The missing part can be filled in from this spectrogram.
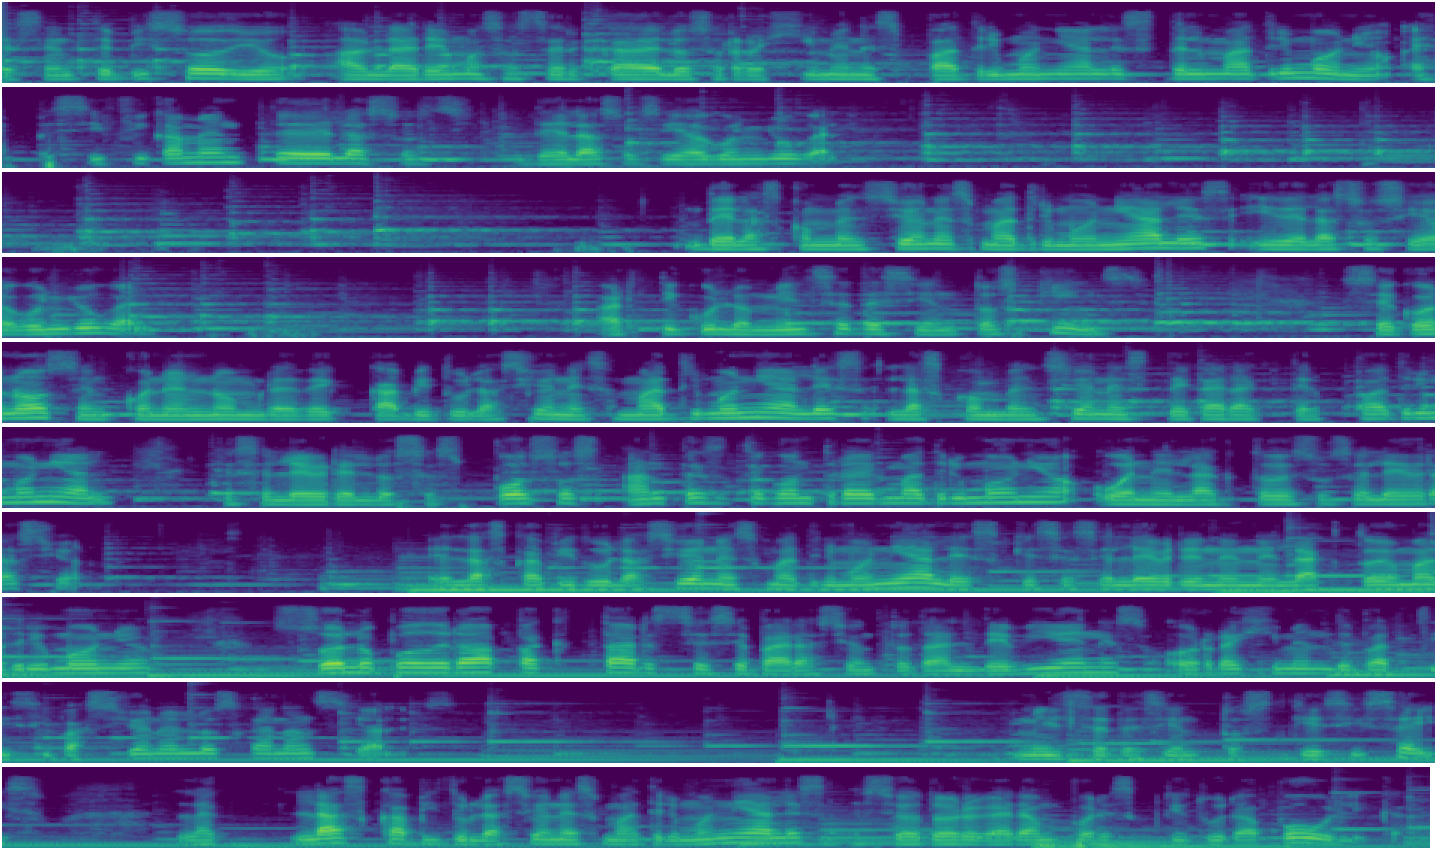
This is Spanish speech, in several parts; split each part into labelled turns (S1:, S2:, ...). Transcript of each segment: S1: presente episodio hablaremos acerca de los regímenes patrimoniales del matrimonio, específicamente de la, de la sociedad conyugal, de las convenciones matrimoniales y de la sociedad conyugal. Artículo 1715. Se conocen con el nombre de capitulaciones matrimoniales las convenciones de carácter patrimonial que celebren los esposos antes de contraer matrimonio o en el acto de su celebración. En las capitulaciones matrimoniales que se celebren en el acto de matrimonio, solo podrá pactarse separación total de bienes o régimen de participación en los gananciales. 1716 las capitulaciones matrimoniales se otorgarán por escritura pública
